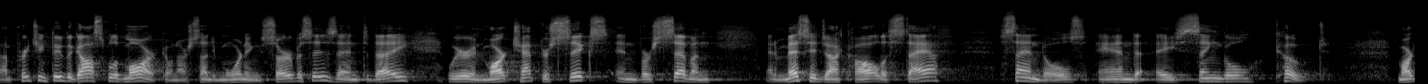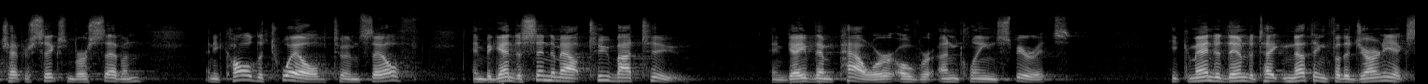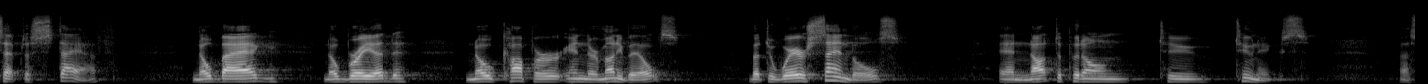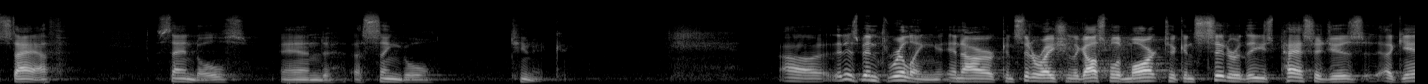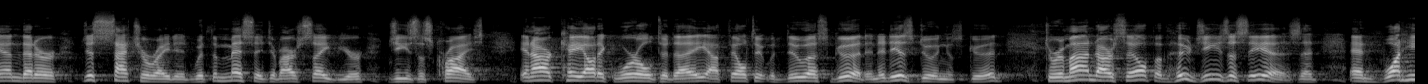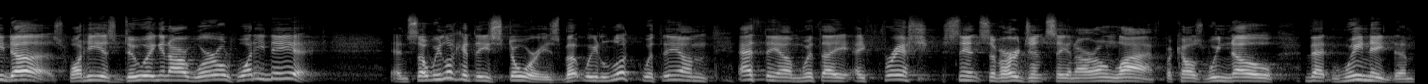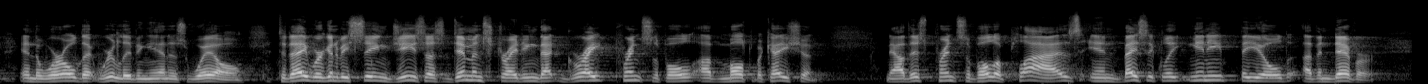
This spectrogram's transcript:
I'm preaching through the Gospel of Mark on our Sunday morning services, and today we're in Mark chapter 6 and verse 7, and a message I call a staff, sandals, and a single coat. Mark chapter 6 and verse 7, and he called the twelve to himself and began to send them out two by two, and gave them power over unclean spirits. He commanded them to take nothing for the journey except a staff no bag, no bread, no copper in their money belts, but to wear sandals and not to put on two tunics, a staff, sandals, and a single tunic. Uh, it has been thrilling in our consideration of the Gospel of Mark to consider these passages again that are just saturated with the message of our Savior, Jesus Christ. In our chaotic world today, I felt it would do us good, and it is doing us good, to remind ourselves of who Jesus is and, and what He does, what He is doing in our world, what He did. And so we look at these stories, but we look with them at them with a, a fresh sense of urgency in our own life because we know that we need them in the world that we're living in as well. Today we're going to be seeing Jesus demonstrating that great principle of multiplication. Now, this principle applies in basically any field of endeavor.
